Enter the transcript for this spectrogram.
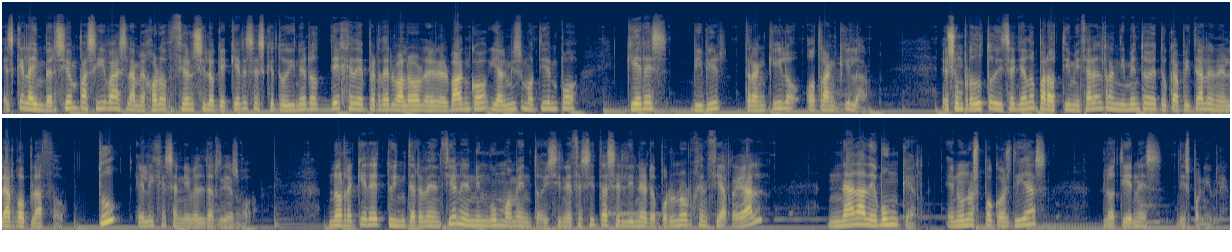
es que la inversión pasiva es la mejor opción si lo que quieres es que tu dinero deje de perder valor en el banco y al mismo tiempo quieres vivir tranquilo o tranquila. Es un producto diseñado para optimizar el rendimiento de tu capital en el largo plazo. Tú eliges el nivel de riesgo. No requiere tu intervención en ningún momento y si necesitas el dinero por una urgencia real, nada de búnker. En unos pocos días lo tienes disponible.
